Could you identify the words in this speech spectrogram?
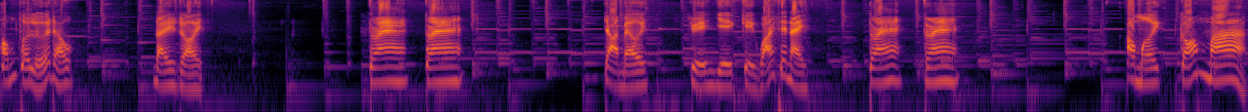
Ống thổi lửa đâu? Đây rồi. Toa, toa. Trời mẹ ơi, chuyện gì kỳ quái thế này? Toa, toa. Ông ơi, có ma.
